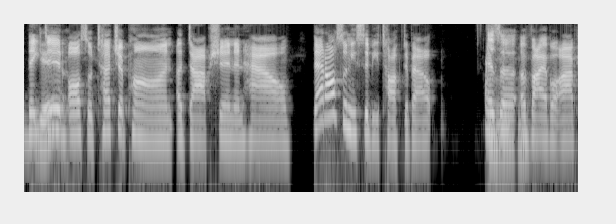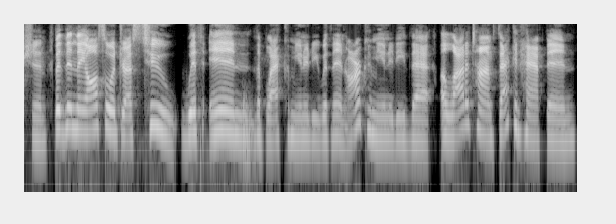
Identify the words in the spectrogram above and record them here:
they yeah. did also touch upon adoption and how that also needs to be talked about as mm-hmm. a, a, viable option. But then they also address too within the black community, within our community, that a lot of times that can happen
